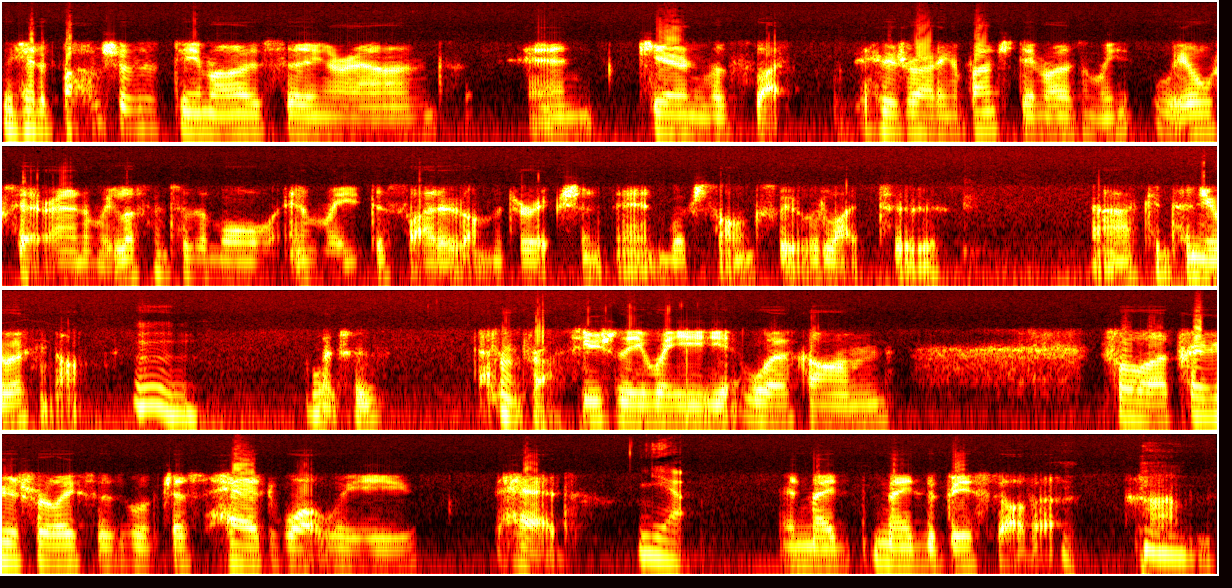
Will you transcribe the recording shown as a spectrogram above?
we had a bunch of demos sitting around, and Kieran was like, he was writing a bunch of demos, and we, we all sat around and we listened to them all, and we decided on the direction and which songs we would like to uh, continue working on, mm, which is different for us. Usually we work on, for previous releases, we've just had what we had yeah, and made made the best of it. Um,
